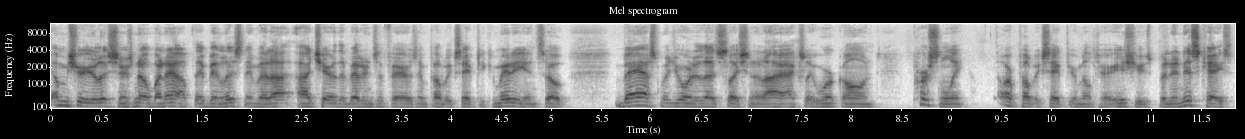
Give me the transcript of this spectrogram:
uh, I'm sure your listeners know by now if they've been listening, but I, I chair the Veterans Affairs and Public Safety Committee, and so vast majority of legislation that I actually work on personally are public safety or military issues. But in this case,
